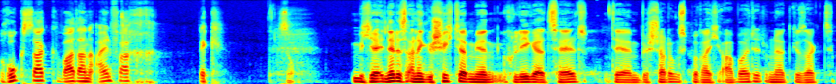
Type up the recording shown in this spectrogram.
Rucksack war dann einfach weg. So. Mich erinnert es an eine Geschichte, hat mir ein Kollege erzählt, der im Bestattungsbereich arbeitet und er hat gesagt,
